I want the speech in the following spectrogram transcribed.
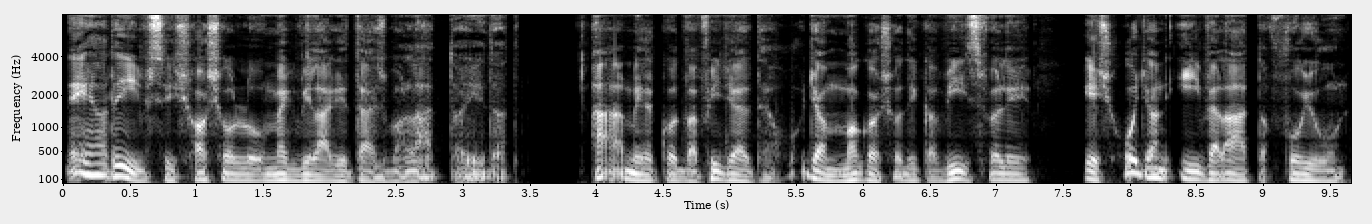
Néha Reeves is hasonló megvilágításban látta Édat. Álmélkodva figyelte, hogyan magasodik a víz fölé, és hogyan ível át a folyón,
